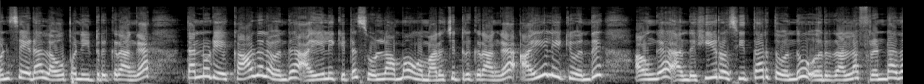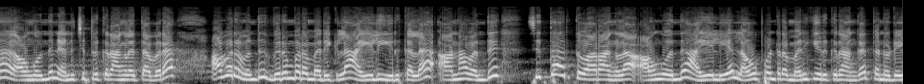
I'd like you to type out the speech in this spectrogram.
ஒன் சைடாக லவ் பண்ணிட்டு இருக்கிறாங்க. தன்னுடைய காதலை வந்து அயலி கிட்ட சொல்லாமல் அவங்க மறைச்சிட்டு இருக்கிறாங்க. அயலிக்கு வந்து அவங்க அந்த ஹீரோ சித்தார்த்தை வந்து ஒரு நல்ல ஃப்ரெண்டாக தான் அவங்க வந்து நினச்சிட்டு இருக்கிறாங்களே தவிர அவரை வந்து விரும்புகிற மாதிரிக்கெல்லாம் அயலி இருக்கலை. ஆனால் வந்து சித்தார்த்து வராங்களா? அவங்க வந்து அயலியை லவ் பண்ணுற மாதிரிக்கு இருக்கிறாங்க. தன்னுடைய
